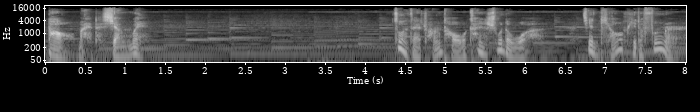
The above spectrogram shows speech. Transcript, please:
稻麦的香味。坐在床头看书的我。见调皮的风儿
